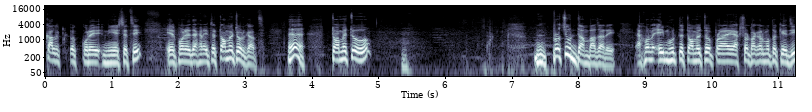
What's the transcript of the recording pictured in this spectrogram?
কালেক্ট করে নিয়ে এসেছি। এরপরে দেখেন এটা টমেটোর গাছ। হ্যাঁ টমেটো প্রচুর দাম বাজারে। এখন এই মুহূর্তে টমেটো প্রায় একশো টাকার মতো কেজি।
